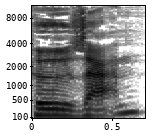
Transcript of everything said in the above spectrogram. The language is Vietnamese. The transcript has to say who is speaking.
Speaker 1: thư giãn.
